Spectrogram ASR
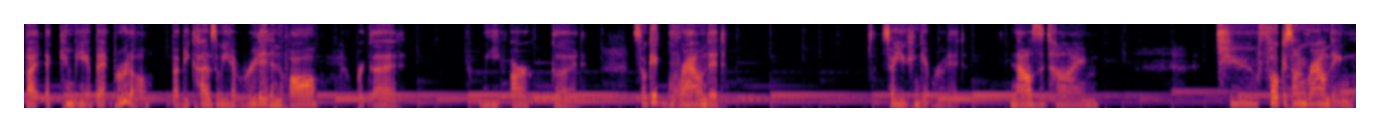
but it can be a bit brutal. But because we have rooted in the fall, we're good. We are good. So get grounded, so you can get rooted. Now's the time to focus on grounding.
